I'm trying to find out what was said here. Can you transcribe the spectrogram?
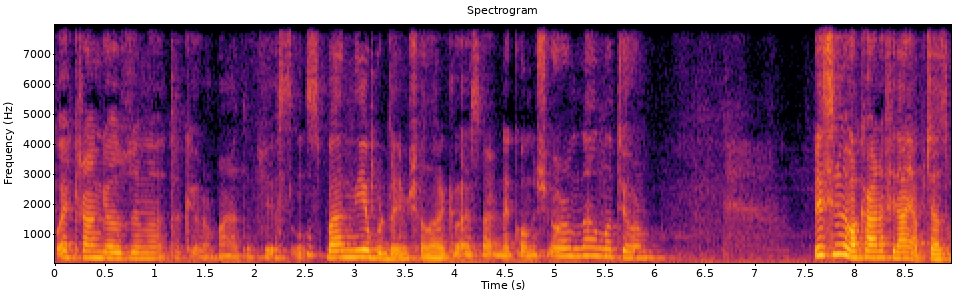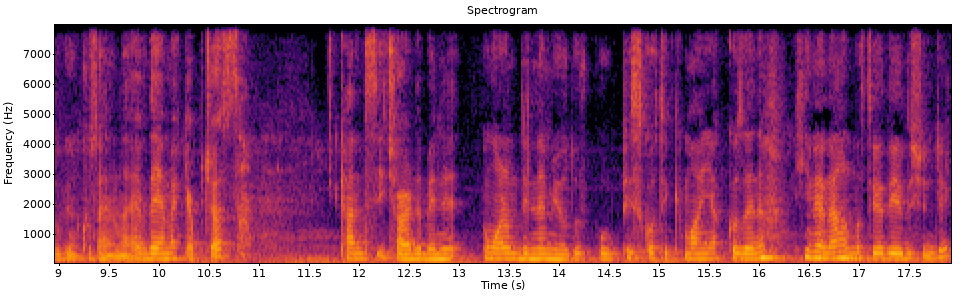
Bu ekran gözlüğümü takıyorum arada biliyorsunuz. Ben niye buradayım şu an arkadaşlar? Ne konuşuyorum, ne anlatıyorum? Biz makarna falan yapacağız bugün kuzenimle. Evde yemek yapacağız. Kendisi içeride beni umarım dinlemiyordur. Bu psikotik manyak kuzenim yine ne anlatıyor diye düşünecek.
